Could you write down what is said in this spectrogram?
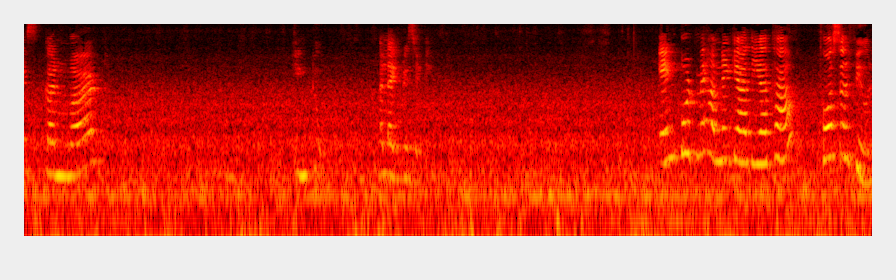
is convert into electricity input में हमने क्या दिया था? फॉसल फ्यूल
